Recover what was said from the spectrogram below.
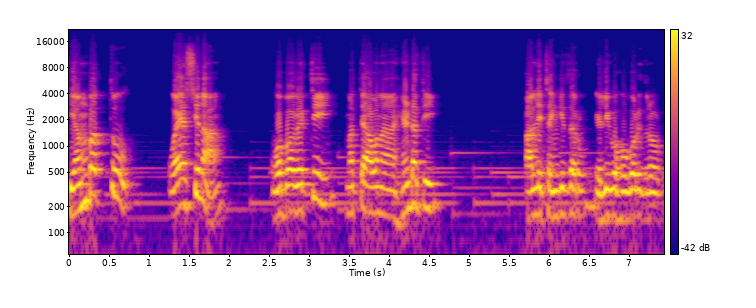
ಎಂಬತ್ತು ವಯಸ್ಸಿನ ಒಬ್ಬ ವ್ಯಕ್ತಿ ಮತ್ತೆ ಅವನ ಹೆಂಡತಿ ಅಲ್ಲಿ ತಂಗಿದ್ದರು, ಎಲ್ಲಿಗೋ ಹೋಗೋರಿದ್ರು ಅವರು.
